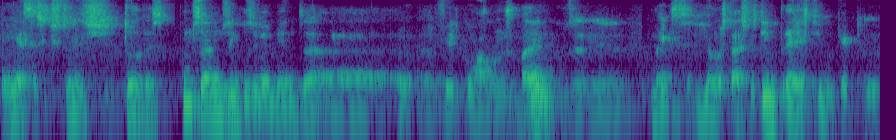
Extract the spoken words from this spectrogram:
e essas questões todas. Começamos inclusivamente a, a, a, ver com alguns bancos, a ver como é que seriam as taxas de empréstimo, que é que...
